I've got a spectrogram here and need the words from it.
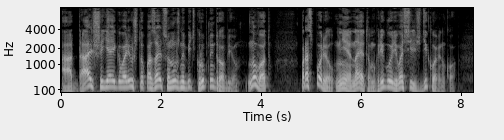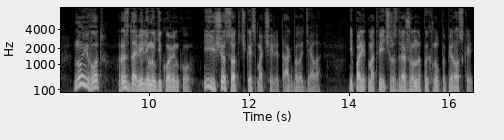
а дальше я и говорю, что по зайцу нужно бить крупной дробью. Ну вот, проспорил мне на этом Григорий Васильевич Диковинку. Ну и вот, раздавили мы Диковинку, и еще соточкой смочили, так было дело. Ипполит Матвеевич раздраженно пыхнул папироской.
